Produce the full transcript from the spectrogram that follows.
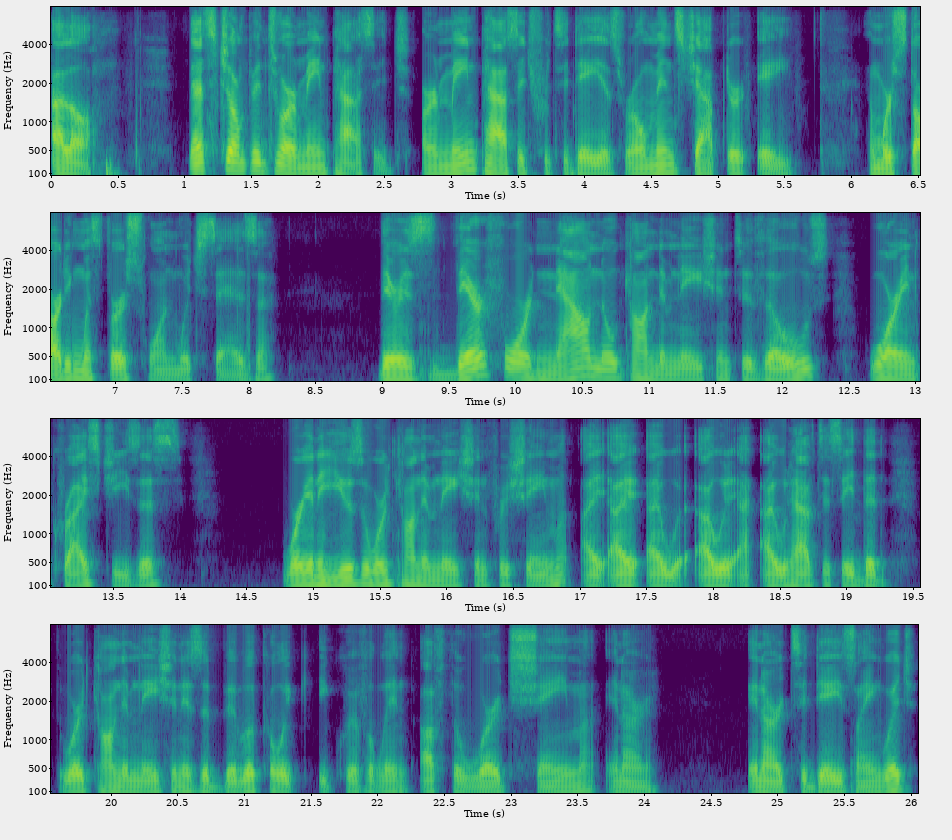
Alors, Let's jump into our main passage. Our main passage for today is Romans chapter 8, and we're starting with verse 1, which says, There is therefore now no condemnation to those who are in Christ Jesus. We're going to use the word condemnation for shame. I, I, I, w- I, would, I would have to say that the word condemnation is a biblical equivalent of the word shame in our in our today's language.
